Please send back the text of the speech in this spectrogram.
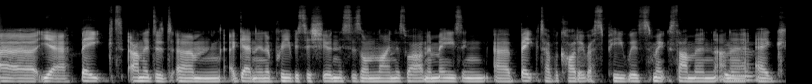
Uh, yeah, baked. Anna did um, again in a previous issue, and this is online as well. An amazing uh, baked avocado recipe with smoked salmon and an egg,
